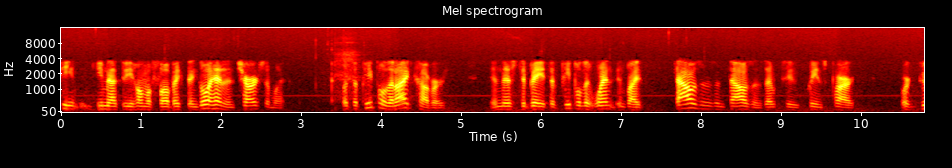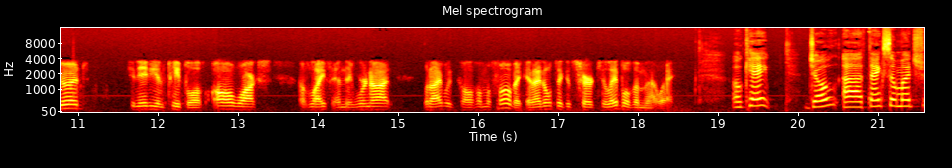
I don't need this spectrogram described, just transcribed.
deem, deem that to be homophobic, then go ahead and charge them with. it. But the people that I covered in this debate, the people that went by thousands and thousands out to Queens Park, were good Canadian people of all walks of life, and they were not what I would call homophobic. And I don't think it's fair to label them that way. Okay, Joe, uh, thanks so much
